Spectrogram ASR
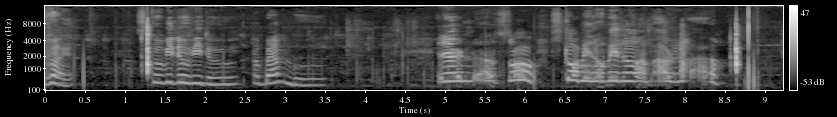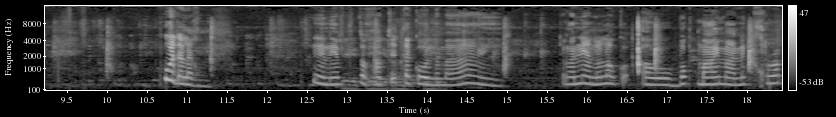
ด้วยสกูบีดูบีดูอะแบมบู And so Scooby Dooby Doo about พูดอะไรของเออเนี่ยตเขาจะตะโกนทำไมดังนั้นเนี่ยแล้วเราก็เอาบล็อกไม้มานะครับ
